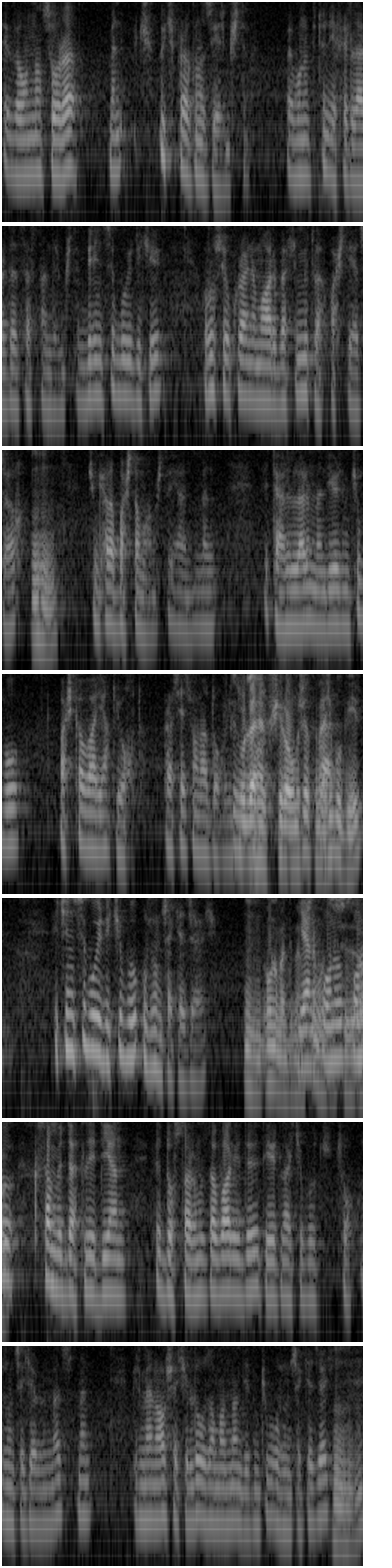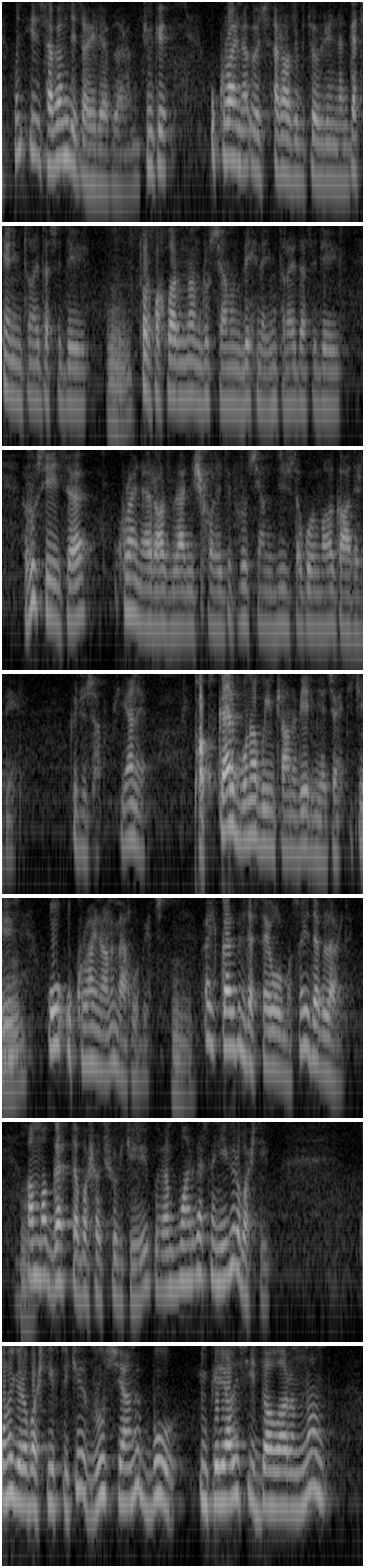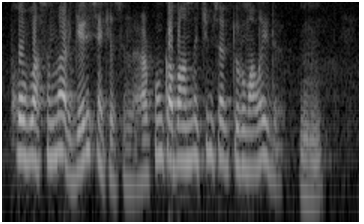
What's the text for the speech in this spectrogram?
e, və ondan sonra mən 3 3 proqnoz vermişdim və bunu bütün efirlərdə səsləndirmişdim. Birincisi bu idi ki, Rusiya-Ukrayna müharibəsi mütləq başlayacaq. Hı -hı. Çünki hələ başlamamışdı. Yəni mən təhlillərim mən deyirdim ki, bu başqa variant yoxdur. Proses ona doğru gedir. Biz burada həm fikir olmuşuq, demək ki, bu bir. İkincisi bu idi ki, bu uzun çəkəcək. Hı -hı, onu mən deməmişdim. Yəni onu sizə... onu qısa müddətli deyən e, dostlarımız da var idi. Deyirdilər ki, bu çox uzun çəkə bilməz. Mən bir mənalı şəkildə o zamandan dedim ki, bu uzun çəkəcək. Hı -hı. Bunun səbəbini də izah eləyə bilərəm. Çünki Ukrayna öz ərazi bütövlüyündən qətiyyən imtina edəsi deyil. Hı -hı. Torpaqlarından Rusiyanın lehinə imtina edəsi deyil. Rusiya isə Ukrayna ərazilərini işğal edib Rusiyanı diz üstə qoymağa qadir deyil. Gücü çatmır. Yəni Pat. Qərb buna bu imkanı verməyəcəkdi ki, Hı -hı. o Ukraynanı məğlub etsin. Hı -hı. Bəlkə Qərbin dəstəyi olmasa edə bilərdi. Amma Qərb də başa düşür ki, bu yəni bu müharibə əslində niyə görə başlayıb? Ona görə başlayıbdı ki, Rusiyanı bu imperialist iddialarından povlasınlar, geri çəkilsinlər. Bunun qabağında kimsə durmalı idi.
